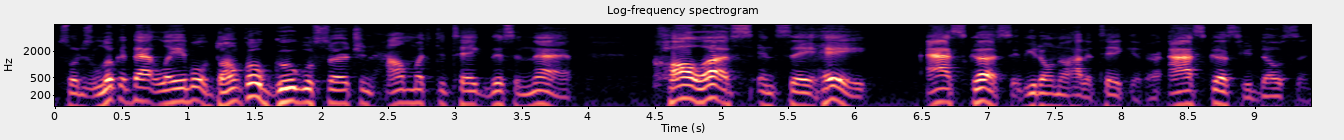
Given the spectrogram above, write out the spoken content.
So just look at that label. Don't go Google searching how much to take this and that. Call us and say, hey, ask us if you don't know how to take it, or ask us your dosing.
